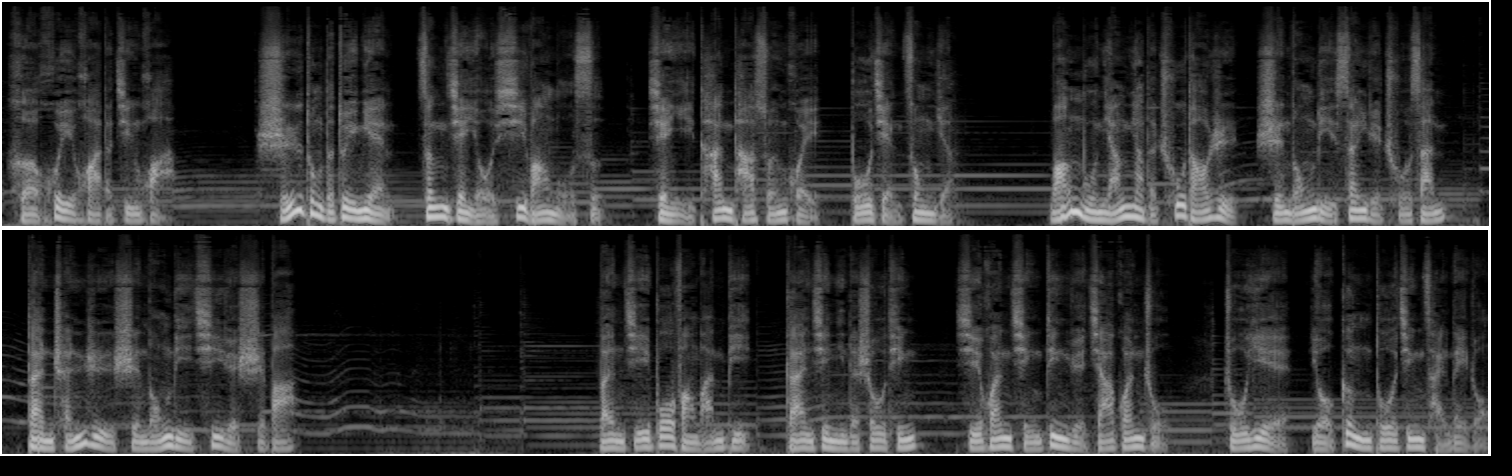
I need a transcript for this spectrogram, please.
和绘画的精画。石洞的对面增建有西王母寺，现已坍塌损毁，不见踪影。王母娘娘的出道日是农历三月初三，诞辰日是农历七月十八。本集播放完毕，感谢您的收听，喜欢请订阅加关注，主页有更多精彩内容。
